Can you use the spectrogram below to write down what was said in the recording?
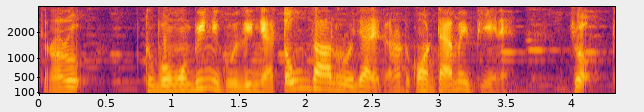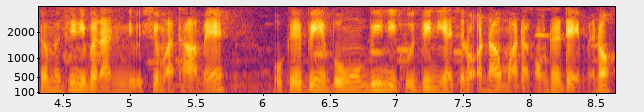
ကျွန်တော်တို့ဒူဘုံဘုံပြီးနီကူစီနေတုံးစားလို့ရတယ်ဗျာနော်တကောင် damage ပြင်းတယ်ကြော့ damage စီဘနာနီကိုအရှိမထားမယ် okay ပြီးရင်ဘုံဘုံပြီးနီကူစီနေကကျွန်တော်အနောက်မှာတကောင်ထက်တိတ်မယ်နော်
